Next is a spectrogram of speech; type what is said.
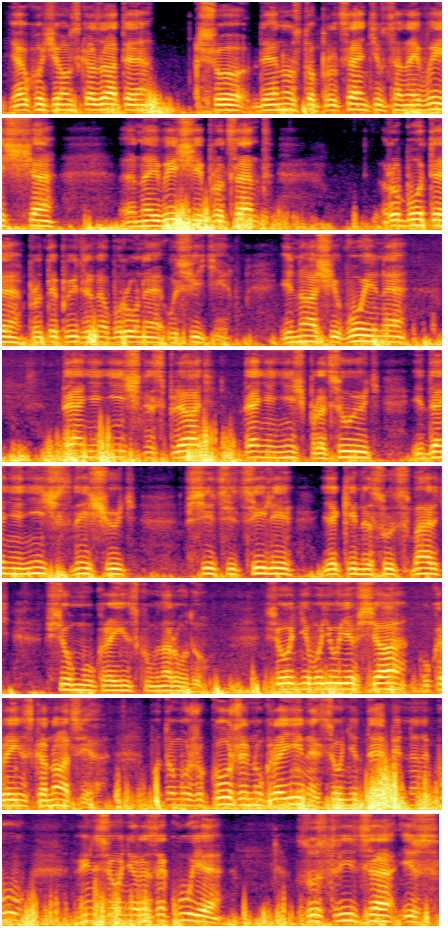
Я хочу вам сказати, що 90% це найвища, е, найвищий процент роботи протиповітряної оборони у світі. І наші воїни день і ніч не сплять, день і ніч працюють і день і ніч знищують всі ці цілі, які несуть смерть всьому українському народу. Сьогодні воює вся українська нація, бо тому що кожен українець сьогодні, де б він не був, він сьогодні ризикує зустрітися із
